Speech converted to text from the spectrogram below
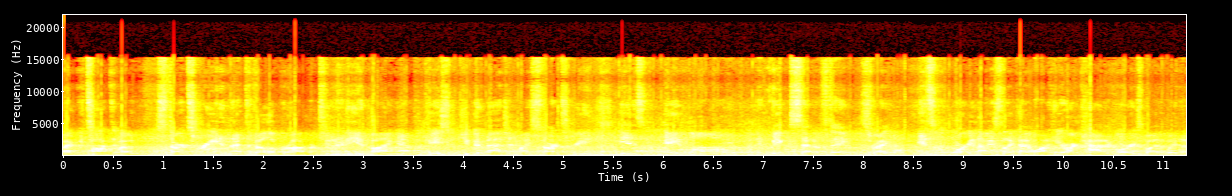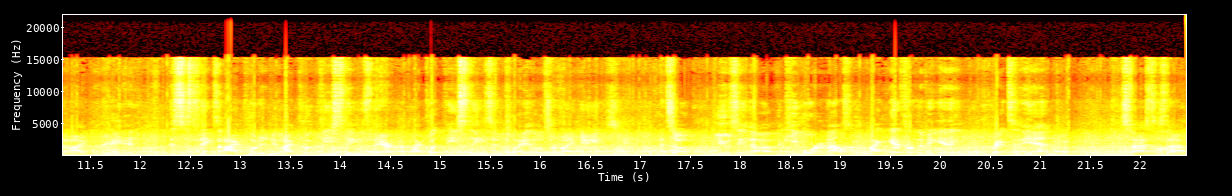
Right? We talked about start screen and that developer opportunity and buying applications. You can imagine my start screen is a long and big set of things, right? It's organized like I want. Here are categories, by the way, that I created. This is things I put into, I put these things there. I put these things in play. Those are my games. And so using the, the keyboard and mouse, I can get from the beginning right to the end as fast as that.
